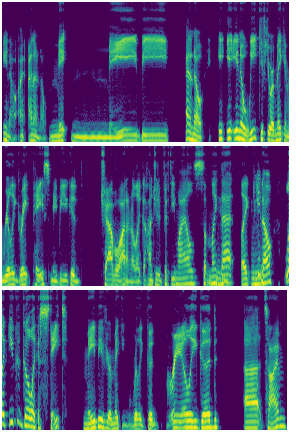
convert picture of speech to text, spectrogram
you know i, I don't know may, maybe i don't know in, in a week if you were making really great pace maybe you could travel i don't know like 150 miles something like Mhm. that like you Mhm. know like you could go like a state maybe if you're making really good really good uh time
